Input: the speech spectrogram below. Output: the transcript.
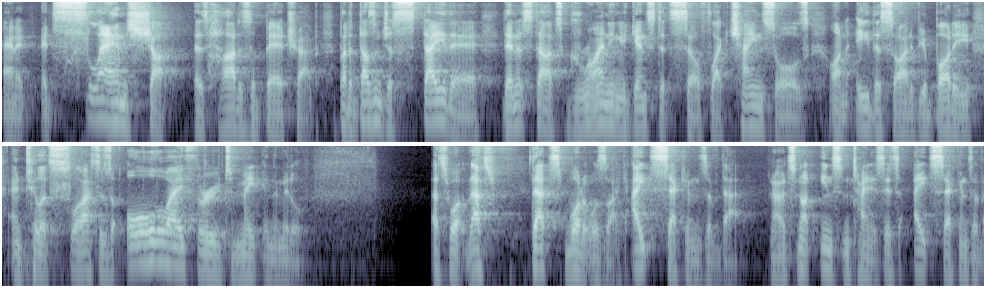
and it, it slams shut as hard as a bear trap, but it doesn't just stay there. Then it starts grinding against itself like chainsaws on either side of your body until it slices all the way through to meet in the middle. That's what that's that's what it was like. Eight seconds of that. No, it's not instantaneous. It's eight seconds of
